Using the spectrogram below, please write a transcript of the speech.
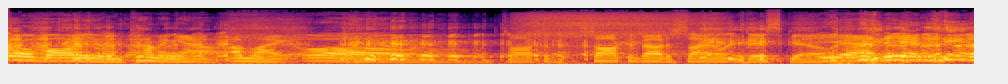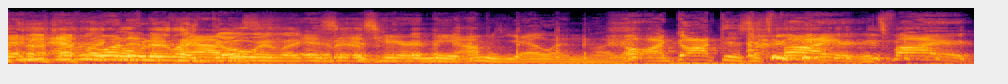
zero volume coming out. I'm like, oh. Talk talk about a silent disco. Yeah, the, the, just, everyone like, over in the there, like, going, like, is, it is is. hearing me. I'm yelling like, "Oh, I got this! It's fire! It's fire!"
